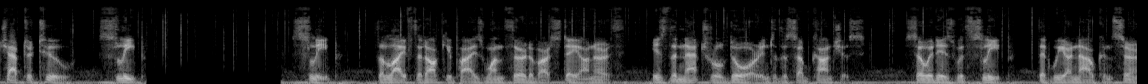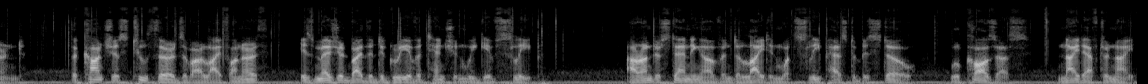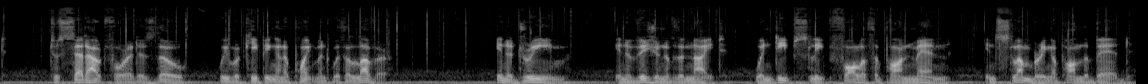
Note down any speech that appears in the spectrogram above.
Chapter 2 Sleep. Sleep, the life that occupies one third of our stay on Earth, is the natural door into the subconscious. So it is with sleep that we are now concerned. The conscious two thirds of our life on Earth is measured by the degree of attention we give sleep. Our understanding of and delight in what sleep has to bestow will cause us, night after night, to set out for it as though we were keeping an appointment with a lover. In a dream, in a vision of the night, when deep sleep falleth upon men, in slumbering upon the bed.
